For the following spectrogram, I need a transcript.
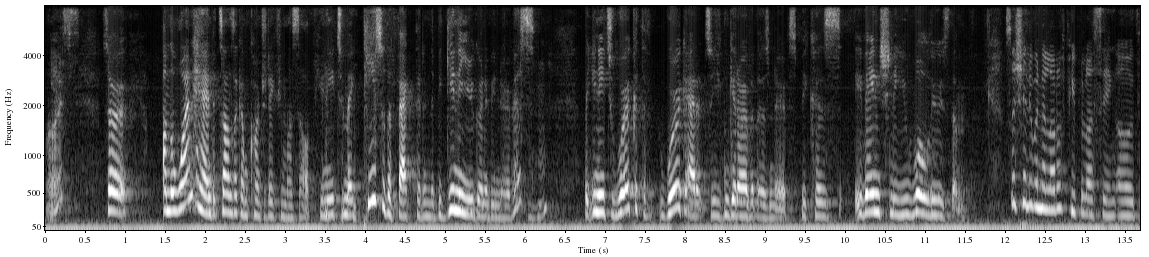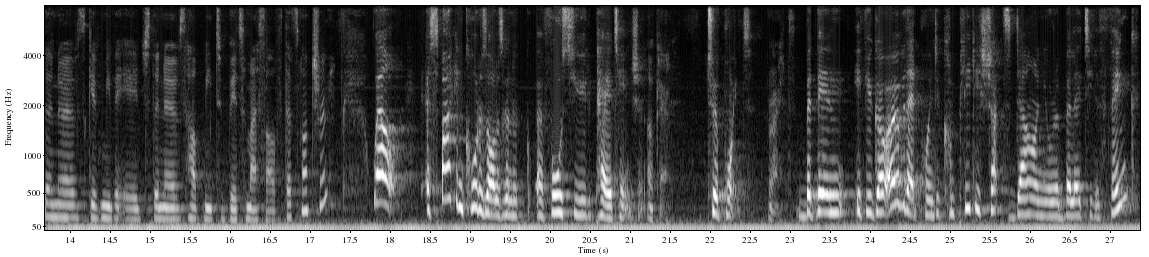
Right? Yes. So, on the one hand, it sounds like I'm contradicting myself. You need to make peace with the fact that in the beginning you're going to be nervous, mm-hmm. but you need to work at, the, work at it so you can get over those nerves because eventually you will lose them. So, Shelly, when a lot of people are saying, oh, the nerves give me the edge, the nerves help me to better myself, that's not true? Well, a spike in cortisol is going to uh, force you to pay attention. Okay to a point. Right. But then if you go over that point, it completely shuts down your ability to think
